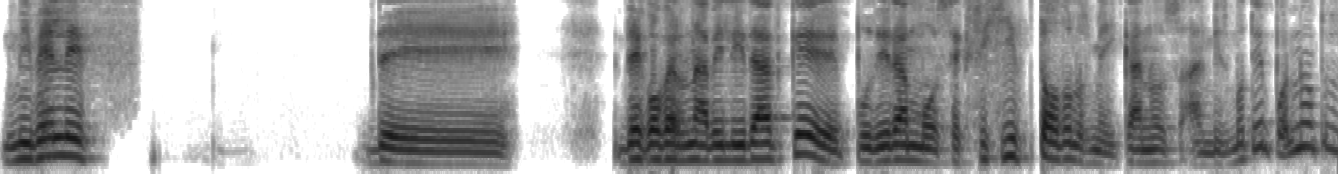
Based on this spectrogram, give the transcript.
niveles de, de gobernabilidad que pudiéramos exigir todos los mexicanos al mismo tiempo. No, pues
